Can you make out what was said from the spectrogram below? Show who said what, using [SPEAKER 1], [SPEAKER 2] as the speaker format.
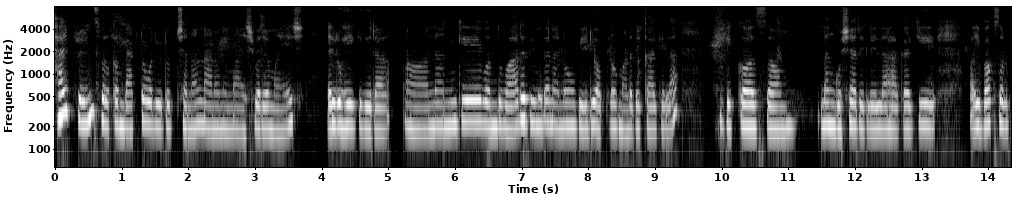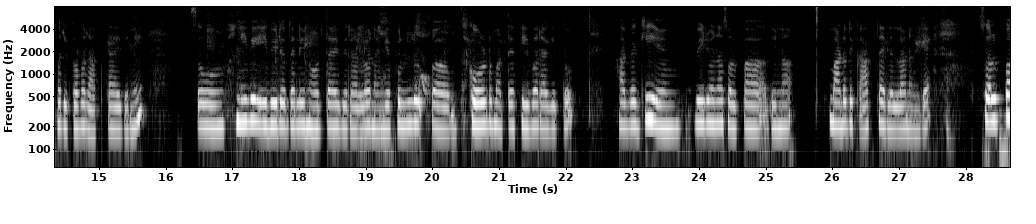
[SPEAKER 1] Hi friends welcome back to our YouTube channel ನಾನು ನಿಮ್ಮ ಐಶ್ವರ್ಯ ಮಹೇಶ್. ಎಲ್ಲರೂ ಹೇಗಿದ್ದೀರಾ? ನನಗೆ ಒಂದು ವಾರದಿಂದ ನಾನು ವಿಡಿಯೋ ಅಪ್ಲೋಡ್ ಮಾಡೋದಕ್ಕಾಗಿಲ್ಲ. ಬಿಕಾಸ್ ನಂಗೆ ಹುಷಾರಿರಲಿಲ್ಲ. ಹಾಗಾಗಿ ಇವಾಗ ಸ್ವಲ್ಪ ರಿಕವರ್ ಆಗ್ತಾ ಇದ್ದೀನಿ. ಸೊ ನೀವೇ ಈ ವಿಡಿಯೋದಲ್ಲಿ ನೋಡ್ತಾ ಇದ್ದೀರಲ್ವ? ನನಗೆ ಫುಲ್ಲು ಕೋಲ್ಡ್ ಮತ್ತು ಫೀವರ್ ಆಗಿತ್ತು. ಹಾಗಾಗಿ ವಿಡಿಯೋನ ಸ್ವಲ್ಪ ದಿನ ಮಾಡೋದಕ್ಕೆ ಆಗ್ತಾ ಇರಲಿಲ್ಲ ನನಗೆ ಸ್ವಲ್ಪ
